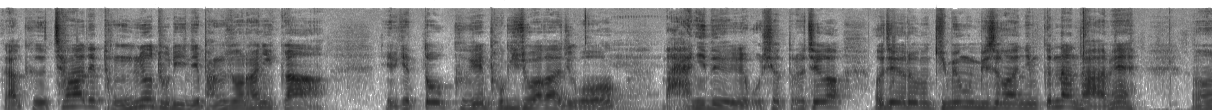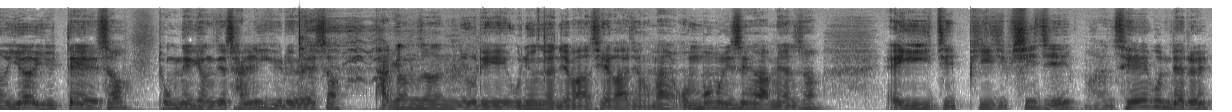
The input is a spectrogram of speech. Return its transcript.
그러니까 그 청와대 동료 둘이 이제 방송을 하니까 이렇게 또 그게 보기 좋아가지고 네. 많이들 오셨더라고요. 제가 어제 여러분 김용민 비서관님 끝난 다음에 어, 여 일대에서 동네 경제 살리기로 해서 박영선 우리 운영위원장하고 제가 정말 온몸을 희생하면서 A집, B집, C집 뭐한세 군데를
